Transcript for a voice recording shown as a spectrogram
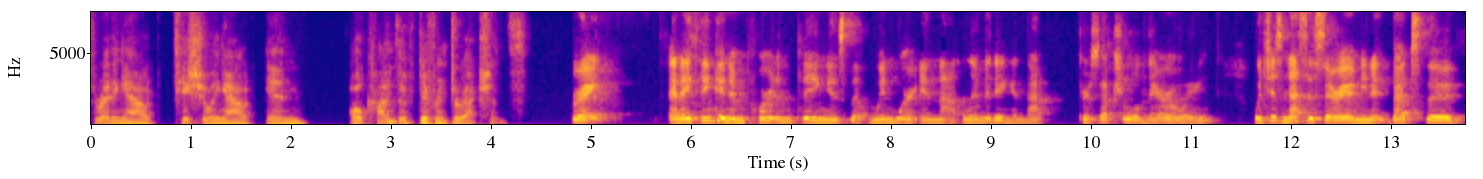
threading out, tissuing out in all kinds of different directions. Right and I think an important thing is that when we're in that limiting and that perceptual narrowing, which is necessary, I mean, it, that's the,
